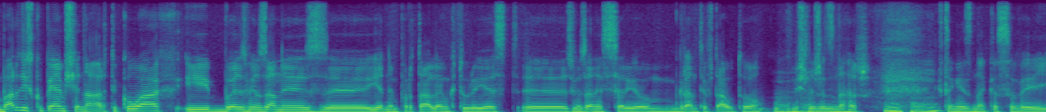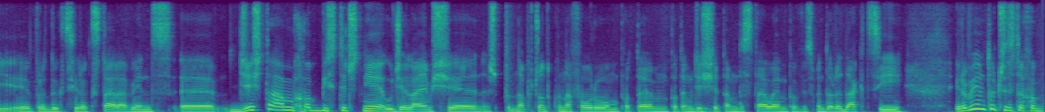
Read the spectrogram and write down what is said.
Bardziej skupiałem się na artykułach i byłem związany z jednym portalem, który jest e, związany z serią Grand Theft Auto. Myślę, że znasz Mhm. kto nie zna kasowej e, produkcji Rockstara, więc e, gdzieś tam hobbystycznie udzielałem się na początku na forum, potem, potem gdzieś się tam dostałem powiedzmy do redakcji i robiłem to czysto hobbystycznie.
